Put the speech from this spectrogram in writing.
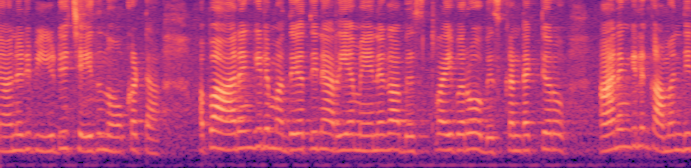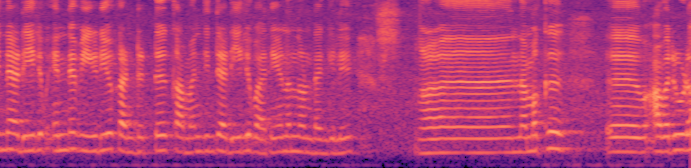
ഞാനൊരു വീഡിയോ ചെയ്ത് നോക്കട്ടാ. അപ്പോൾ ആരെങ്കിലും അദ്ദേഹത്തിന് അറിയാം മേനക ബസ് ഡ്രൈവറോ ബസ് കണ്ടക്ടറോ ആരെങ്കിലും കമന്റിന്റെ അടിയിൽ എന്റെ വീഡിയോ കണ്ടിട്ട് കമന്റിന്റെ അടിയിൽ വരണമെന്നുണ്ടെങ്കിൽ നമുക്ക് അവരോട്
